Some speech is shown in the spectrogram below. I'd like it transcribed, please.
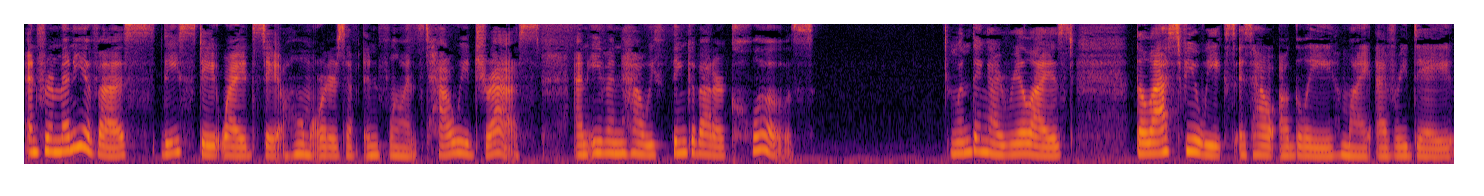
And for many of us, these statewide stay at home orders have influenced how we dress and even how we think about our clothes. One thing I realized the last few weeks is how ugly my everyday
